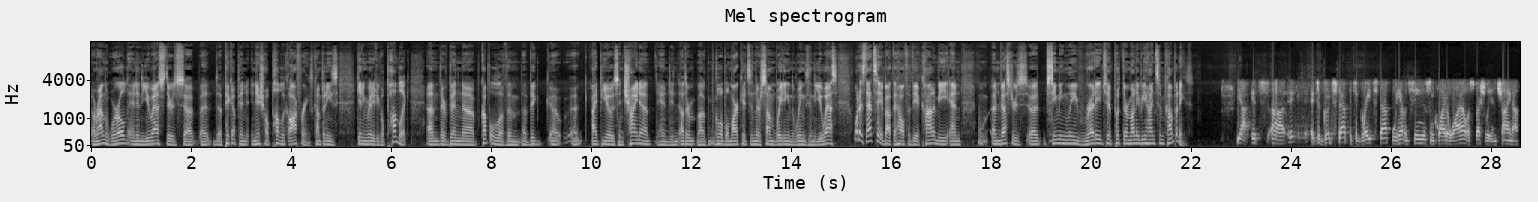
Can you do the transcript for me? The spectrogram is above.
around the world and in the U.S., there's uh, the pickup in initial public offerings. Companies getting ready to go public. Um, there have been uh, a couple of them, uh, big uh, IPOs in China and in other global markets, and there's some waiting in the wings in the U.S. What does that say about the health of the economy and investors seemingly ready to put their money behind some companies? Yeah, it's uh, it, it's a good step. It's a great step. We haven't seen this in quite a while, especially in China,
